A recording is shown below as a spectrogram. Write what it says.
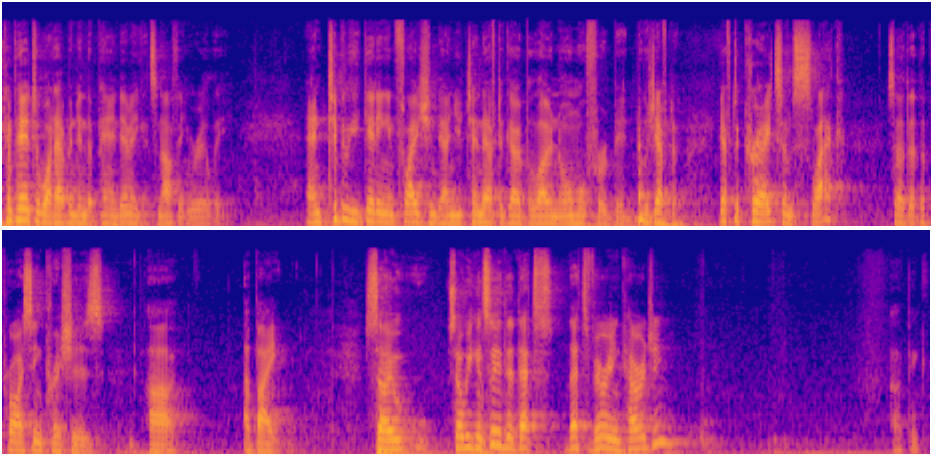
compared to what happened in the pandemic, it's nothing really. And typically getting inflation down, you tend to have to go below normal for a bit because you have to, you have to create some slack so that the pricing pressures uh, abate. So, so we can see that that's, that's very encouraging. I think.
